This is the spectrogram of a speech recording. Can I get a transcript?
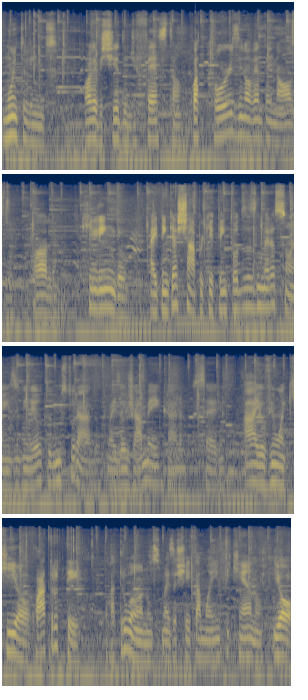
Muito lindo. Olha, vestido de festa, ó. R$14,99. Olha, que lindo. Aí tem que achar, porque tem todas as numerações, entendeu? Tudo misturado. Mas eu já amei, cara. Sério. Ah, eu vi um aqui, ó. 4T. 4 anos, mas achei tamanho pequeno. E ó,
